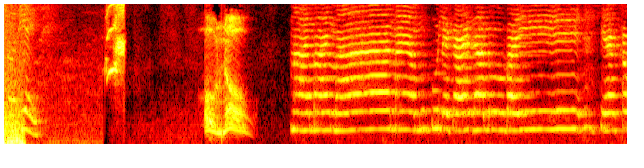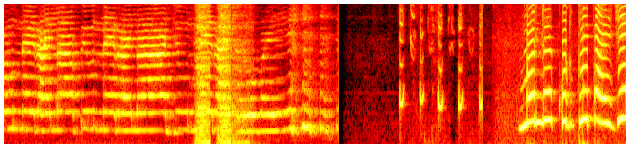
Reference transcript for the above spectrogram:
सॉरी आई. माय माय माय. तुले काय झालो बाई? या खाऊन नाही राहिला पिऊन नाही राहिला जीवन नाही राहिलो बाई. मला कुठली पाहिजे.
